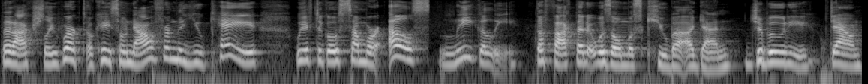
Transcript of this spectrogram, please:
that actually worked. Okay, so now from the UK, we have to go somewhere else legally. The fact that it was almost Cuba again. Djibouti, down.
